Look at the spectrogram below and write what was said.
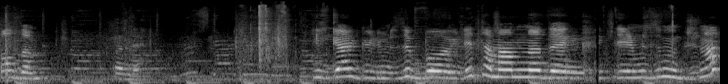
Oldum. Ben de. Rüzgar gülümüzü böyle tamamladık. Renklerimizin ucuna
